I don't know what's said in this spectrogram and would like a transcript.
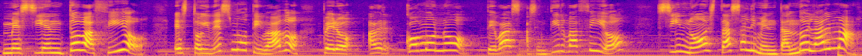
me siento vacío, estoy desmotivado, pero a ver, ¿cómo no te vas a sentir vacío si no estás alimentando el alma?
